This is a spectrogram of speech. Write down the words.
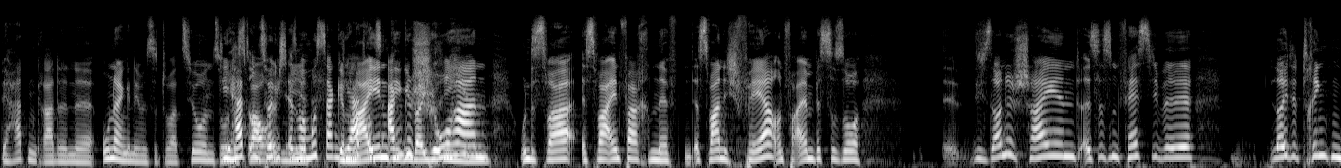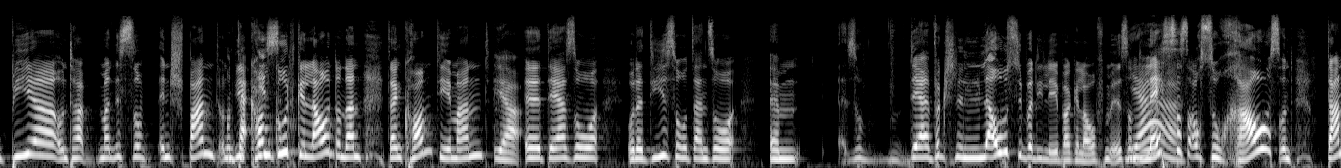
wir hatten gerade eine unangenehme Situation. So, Die hat uns wirklich- also man muss sagen, gemein gegenüber. Johann. Und es war, es war einfach eine, es war nicht fair und vor allem bist du so, äh, die Sonne scheint, es ist ein Festival, Leute trinken Bier und hab, man ist so entspannt und, Und wir kommen gut gelaunt und dann, dann kommt jemand, Ja. äh, der so, oder die so dann so, ähm, so, der wirklich eine Laus über die Leber gelaufen ist und Ja. lässt das auch so raus und dann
